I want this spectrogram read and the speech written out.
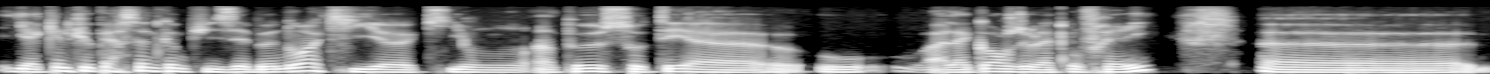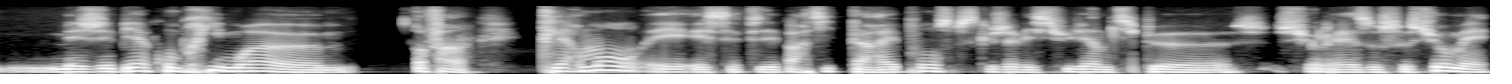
il y a quelques personnes, comme tu disais Benoît, qui, euh, qui ont un peu sauté à, à la gorge de la confrérie. Euh, mais j'ai bien compris, moi, euh, enfin, clairement, et, ça faisait partie de ta réponse, parce que j'avais suivi un petit peu sur les réseaux sociaux, mais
